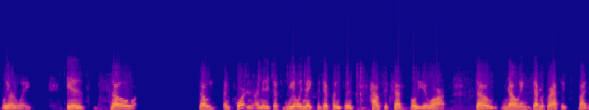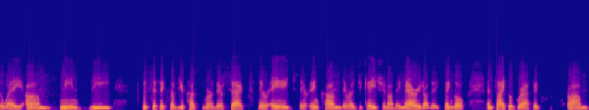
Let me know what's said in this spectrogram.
clearly is so so important. I mean, it just really makes a difference in how successful you are. So, knowing demographics, by the way, um, means the specifics of your customer their sex, their age, their income, their education. Are they married? Are they single? And psychographics um,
